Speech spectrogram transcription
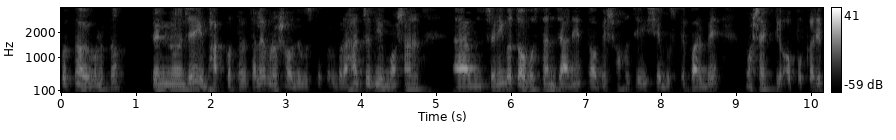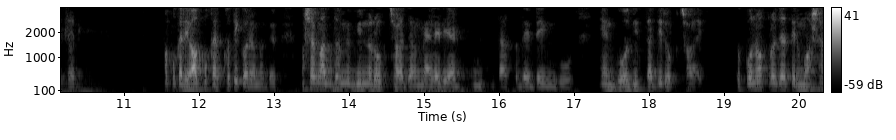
করতে হবে বলতো, শ্রেণি অনুযায়ী ভাগ করতে হবে। তাহলে আমরা সহজে বুঝতে পারব। রাহাত যদি মশার শ্রেণীগত অবস্থান জানে, তবে সহজেই সে বুঝতে পারবে মশা একটি অপকারী প্রাণী। অপকারী, অপকার ক্ষতি করে আমাদের মশার মাধ্যমে বিভিন্ন রোগ ছড়ায়, যেমন ম্যালেরিয়া তারপরে ডেঙ্গু গোদ ইত্যাদি রোগ ছড়ায়। তো কোন প্রজাতির মশা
